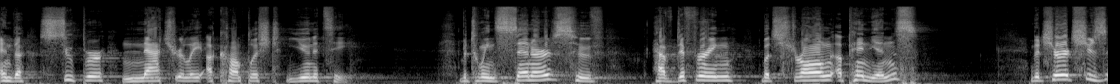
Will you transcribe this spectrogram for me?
and the supernaturally accomplished unity between sinners who have differing but strong opinions. The church's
